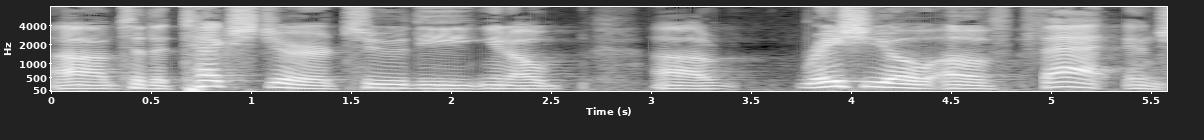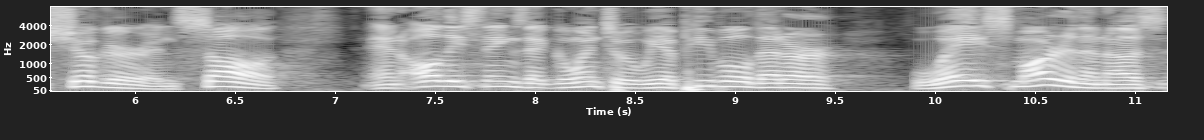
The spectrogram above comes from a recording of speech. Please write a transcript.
uh, to the texture, to the, you know, uh, ratio of fat and sugar and salt and all these things that go into it. We have people that are way smarter than us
